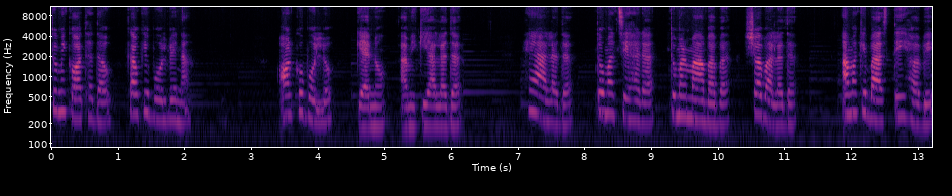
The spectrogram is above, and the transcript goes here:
তুমি কথা দাও, কাউকে বলবে না। অর্ক বলল, কেন? আমি কি আলাদা? হ্যাঁ আলাদা। তোমার চেহারা, তোমার মা বাবা সব আলাদা। আমাকে বাঁচতেই হবে,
